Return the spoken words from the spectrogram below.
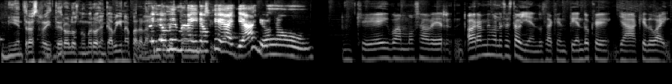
Mientras reitero los números en cabina para la gente. Yo me imagino que allá, yo no. Ok, vamos a ver. Ahora mismo no se está oyendo, o sea que entiendo que ya quedó ahí.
